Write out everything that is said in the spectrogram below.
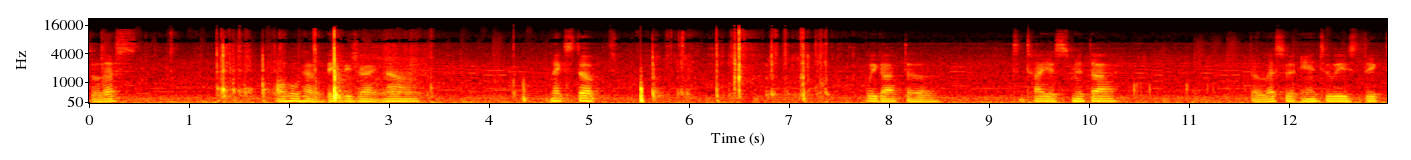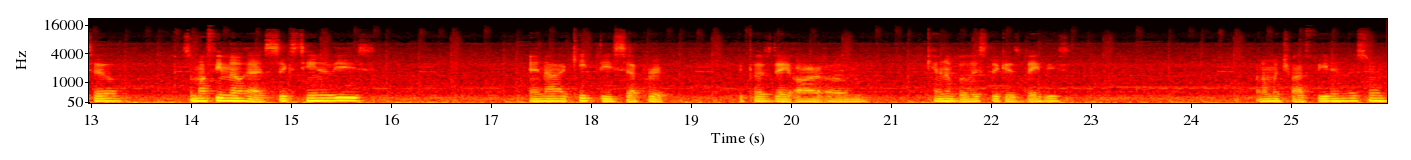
So that's all who have babies right now. Next up, we got the Tityus smithii, the lesser Antilles thicktail. So my female has 16 of these, and I keep these separate because they are um, cannibalistic as babies. But I'm gonna try feeding this one.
